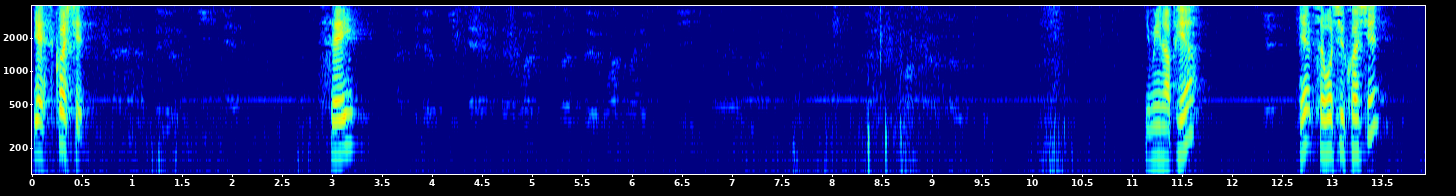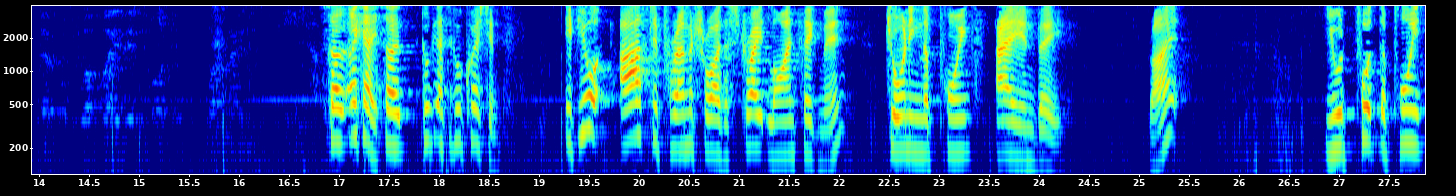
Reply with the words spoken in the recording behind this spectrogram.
Yes, question? C? You mean up here? Yep, so what's your question? So, okay, so good, that's a good question. If you're asked to parameterize a straight line segment joining the points A and B, right? You would put the point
